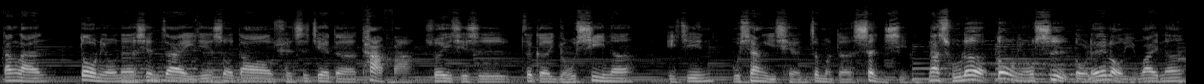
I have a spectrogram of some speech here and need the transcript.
当然。斗牛呢，现在已经受到全世界的挞伐，所以其实这个游戏呢，已经不像以前这么的盛行。那除了斗牛士 （Dolero） 以外呢，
